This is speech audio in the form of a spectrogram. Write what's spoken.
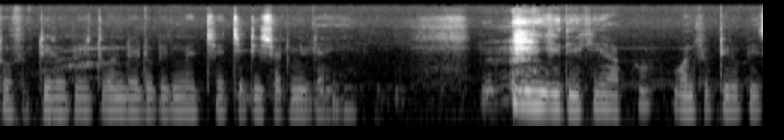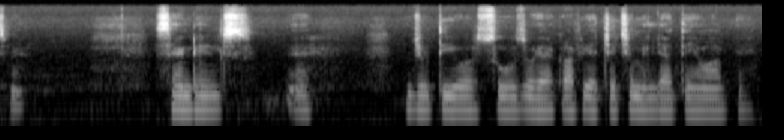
Two fifty rupees two hundred rupees में अच्छी अच्छी टी शर्ट मिल जाएगी। ये देखिए आपको वन फिफ्टी रुपीज़ में सैंडल्स जूती और शूज़ वगैरह काफ़ी अच्छे अच्छे मिल जाते हैं वहाँ पे।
